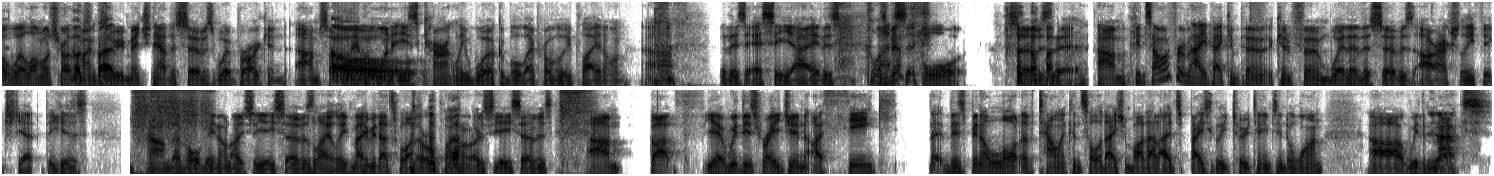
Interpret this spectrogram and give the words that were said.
what they- well, I'm not sure at the moment because we mentioned how the servers were broken. Um, so whatever one is Oh. currently workable, they probably play it on. Uh, but there's SEA. There's, there's about four servers there. Um, can someone from APAC confirm, confirm whether the servers are actually fixed yet? Because um, they've all been on OCE servers lately. Maybe that's why they're all playing on OCE servers. Um, but yeah, with this region, I think there's been a lot of talent consolidation by that. It's basically two teams into one, uh, with Yeah. Max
